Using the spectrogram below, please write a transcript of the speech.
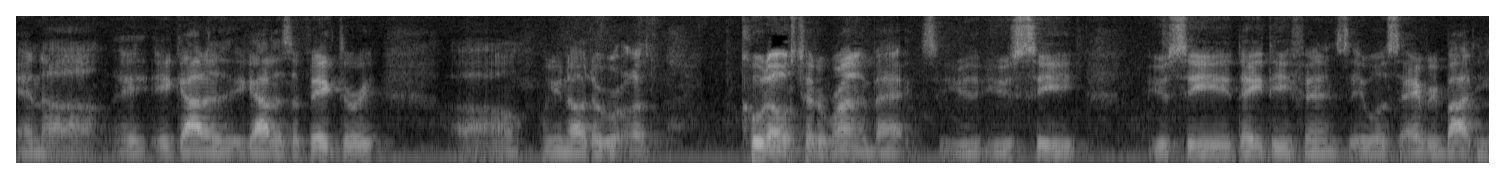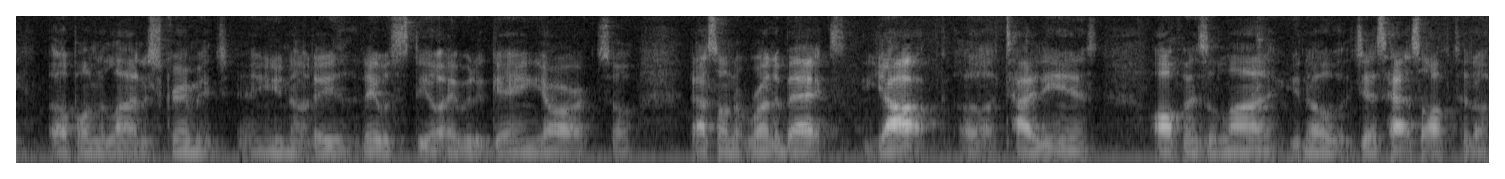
and uh, it, it got us it got us a victory. Uh, you know, the uh, kudos to the running backs. You you see you see their defense. It was everybody up on the line of scrimmage, and you know they they was still able to gain yards. So that's on the running backs, Yock, uh, tight ends, offensive line. You know, just hats off to the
